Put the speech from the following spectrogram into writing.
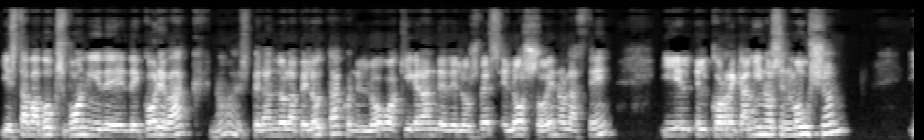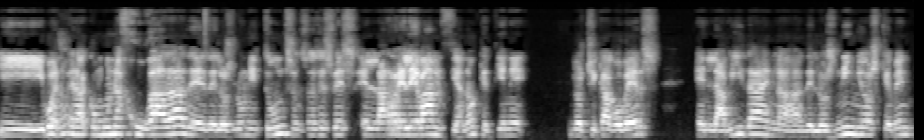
y estaba Box Bunny de, de, coreback, ¿no? Esperando la pelota con el logo aquí grande de los Bears, el oso, ¿eh? No la C, y el, el correcaminos en motion. Y bueno, era como una jugada de, de, los Looney Tunes. Entonces ves la relevancia, ¿no? Que tiene los Chicago Bears en la vida, en la de los niños que ven.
